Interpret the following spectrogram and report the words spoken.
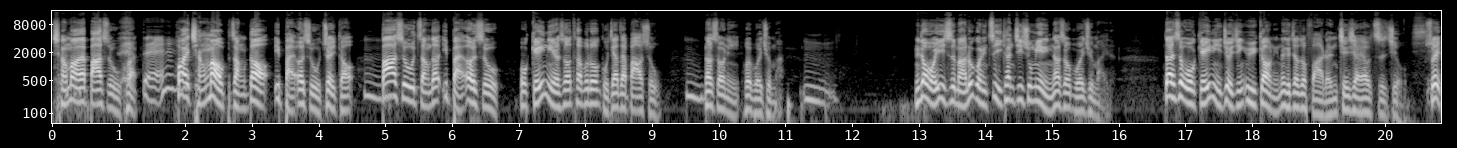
强茂在八十五块，对，后来强茂涨到一百二十五最高，嗯。八十五涨到一百二十五，我给你的时候差不多股价在八十五，嗯。那时候你会不会去买？嗯，你懂我意思吗？如果你自己看技术面，你那时候不会去买的。但是我给你就已经预告你那个叫做法人接下来要自救，所以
